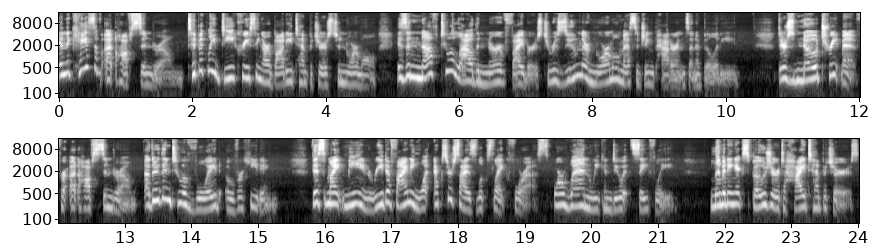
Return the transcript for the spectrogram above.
In the case of Uhthoff's syndrome, typically decreasing our body temperatures to normal is enough to allow the nerve fibers to resume their normal messaging patterns and ability. There's no treatment for Uhthoff's syndrome other than to avoid overheating. This might mean redefining what exercise looks like for us or when we can do it safely, limiting exposure to high temperatures,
